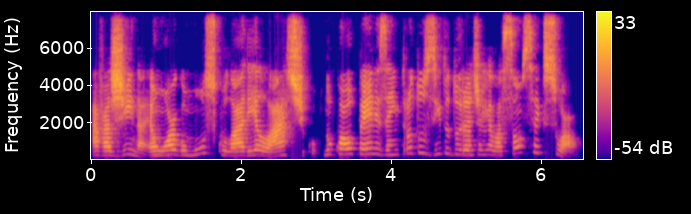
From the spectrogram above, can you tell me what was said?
A vagina é um órgão muscular e elástico no qual o pênis é introduzido durante a relação sexual.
